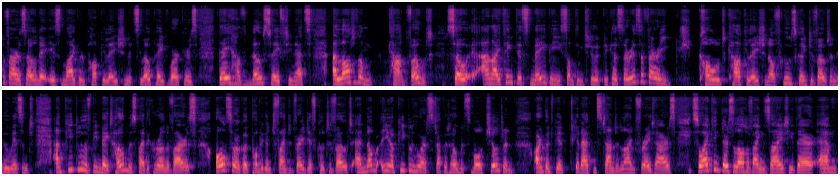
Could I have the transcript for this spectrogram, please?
of Arizona is migrant population, it's low paid workers. They have no safety nets. A lot of them can't vote. So, and I think this may be something to do with because there is a very cold calculation of who's going to vote and who isn't. And people who have been made homeless by the coronavirus also are going, probably going to find it very difficult to vote. And number, you know, people who are stuck at home with small children aren't going to be able to get out and stand in line for eight hours. So I think there's a lot of anxiety there. Um,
